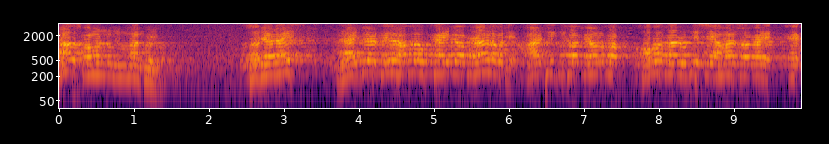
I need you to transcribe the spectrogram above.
গাৰ্লছ কমন ৰুম নিৰ্মাণ কৰিব। চৌধুৰী ৰাইজ ৰাজ্যৰ খেলুৱৈসকলক উৎসাহিত আৰ্থিক দিশত তেওঁলোকক সবল কৰাৰ উদ্দেশ্যে আমাৰ চৰকাৰে এক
